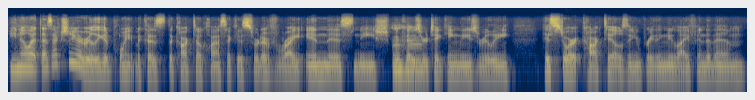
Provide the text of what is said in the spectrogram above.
you know what that's actually a really good point because the cocktail classic is sort of right in this niche because mm-hmm. you're taking these really historic cocktails and you're breathing new life into them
